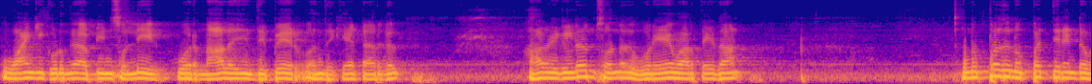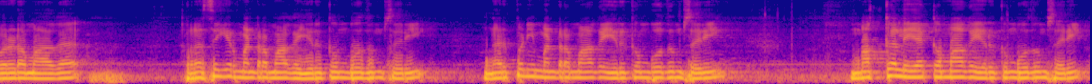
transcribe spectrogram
வாங்கி கொடுங்க அப்படின்னு சொல்லி ஒரு நாலஞ்சு பேர் வந்து கேட்டார்கள். அவர்களிடம் சொன்னது ஒரே வார்த்தை தான் முப்பது முப்பத்தி ரெண்டு வருடமாக ரசிகர் மன்றமாக இருக்கும்போதும் சரி நற்பணி மன்றமாக இருக்கும்போதும் சரி மக்கள் இயக்கமாக இருக்கும்போதும் சரி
